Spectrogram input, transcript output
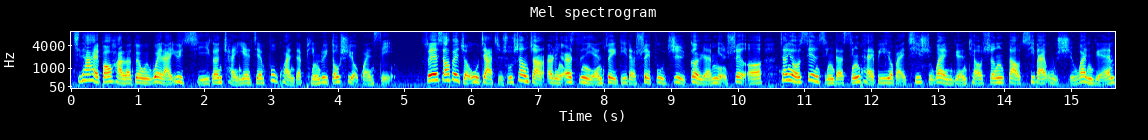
其他还包含了对未来预期跟产业间付款的频率都是有关系。随着消费者物价指数上涨，二零二四年最低的税负制个人免税额将由现行的新台币六百七十万元调升到七百五十万元。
